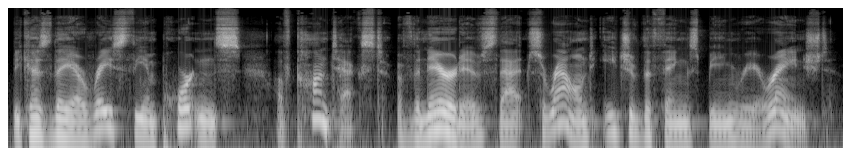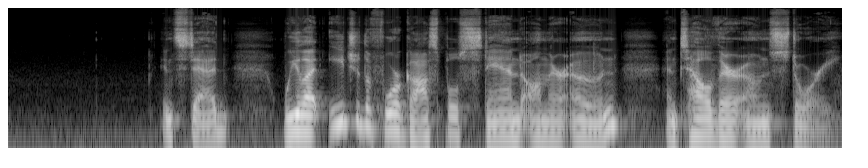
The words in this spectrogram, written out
because they erase the importance of context of the narratives that surround each of the things being rearranged. Instead, we let each of the four Gospels stand on their own and tell their own story.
